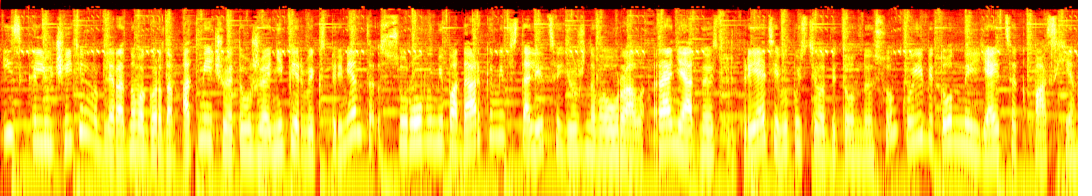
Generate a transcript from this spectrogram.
исключительно для родного города. Отмечу, это уже не первый эксперимент с суровыми подарками в столице Южного Урала. Ранее одно из предприятий выпустило бетонную сумку и бетонные яйца к Пасхе.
